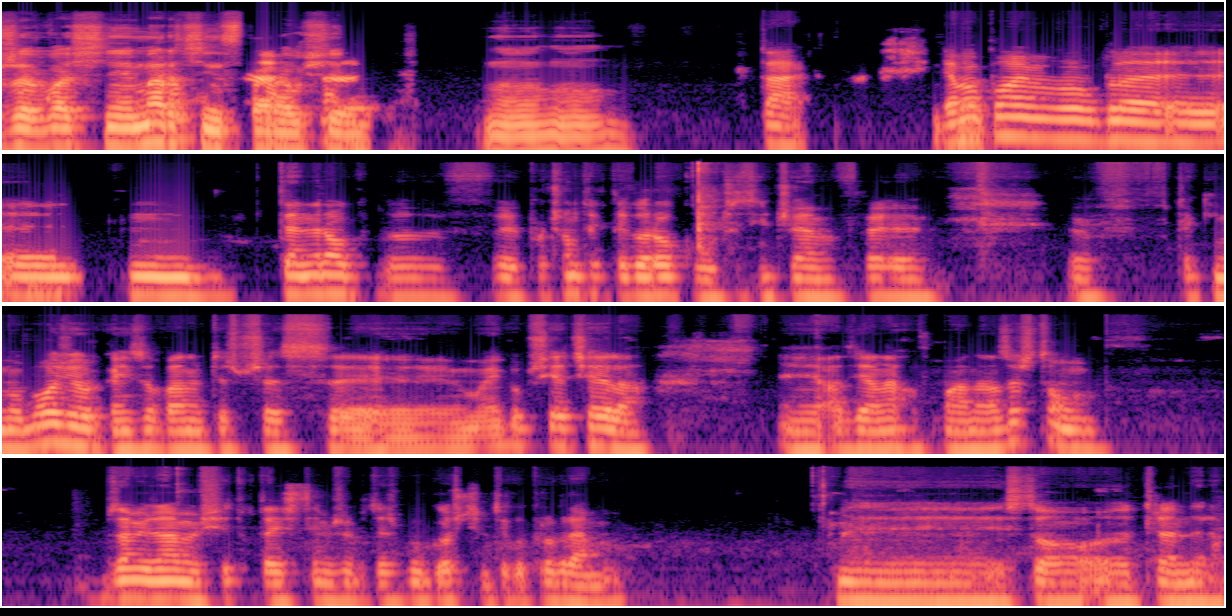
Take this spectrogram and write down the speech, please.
że właśnie Marcin tak, starał tak, się. Tak. No, no. Tak. Ja wam powiem w ogóle e, e, ten rok, w początek tego roku uczestniczyłem w, w takim obozie organizowanym też przez e, mojego przyjaciela Adriana Hoffmana. Zresztą zamierzamy się tutaj z tym, żeby też był gościem tego programu. Jest to trener Y,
